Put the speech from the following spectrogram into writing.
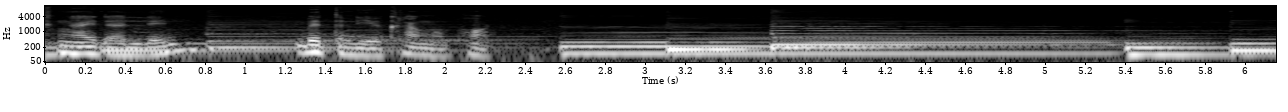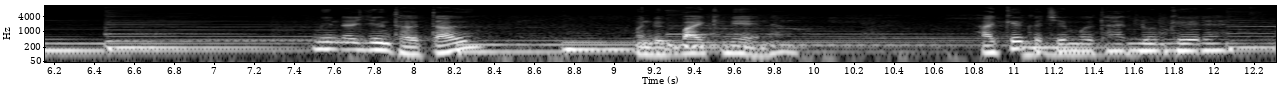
ថ្ងៃដែលលីនវេទនាខ្លាំងបំផុតមានអីយើងត្រូវទៅមនុស្សបែកគ្នាហ្នឹងហើយគេក៏ជាមើលថែខ្លួនគេដែរ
